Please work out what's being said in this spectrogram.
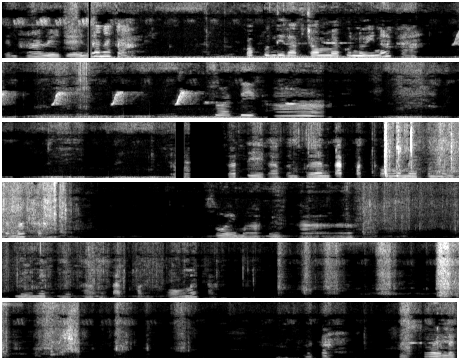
เป็นห้าเรื่อยๆนั่นนะคะขอบคุณที่รับชมแม่คุณหนุ่ยนะคะ สวัสดีค่ะ สวัสดีค่ะเพื่อนๆ ตัดปักทองแม่คุณหนุ่ยกันนะคะสวยมากเลยค่ะนี่แม่คุณหนุ่ยพามาตัดปักทองนะคะนะคะสวยๆเลย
